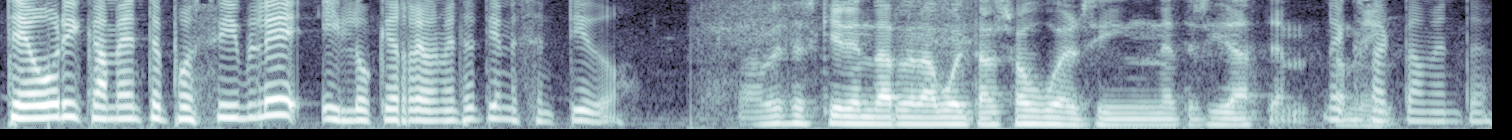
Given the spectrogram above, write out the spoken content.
teóricamente posible y lo que realmente tiene sentido. A veces quieren darle la vuelta al software sin necesidad. También. Exactamente.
